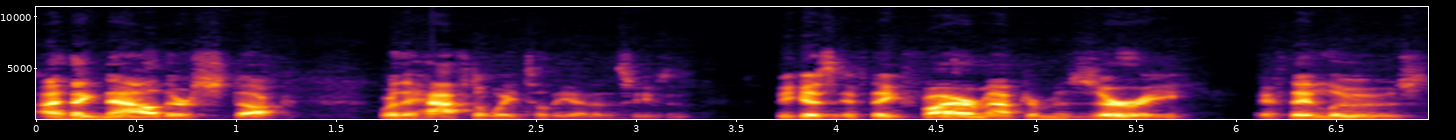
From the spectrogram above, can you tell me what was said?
I think now they're stuck where they have to wait till the end of the season. Because if they fire him after Missouri, if they lose,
